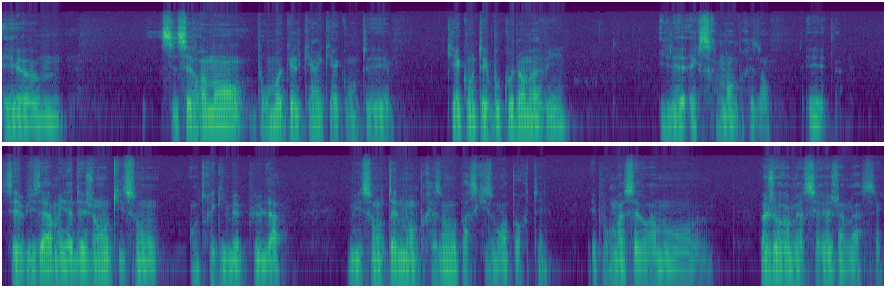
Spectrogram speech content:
Et c'est vraiment pour moi quelqu'un qui a compté, qui a compté beaucoup dans ma vie. Il est extrêmement présent. Et c'est bizarre, mais il y a des gens qui sont entre guillemets plus là, mais ils sont tellement présents parce qu'ils ont apporté. Et pour moi, c'est vraiment, euh, je remercierai jamais assez.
